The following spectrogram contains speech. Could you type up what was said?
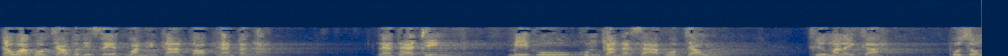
แต่ว่าพวกเจ้าปฏิเสธวันแห่งการตอบแทนต่างหากและแท้จริงมีผู้คุ้มกันรักษาพวกเจ้าอยู่ คือมาลายกาผู้ทรง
